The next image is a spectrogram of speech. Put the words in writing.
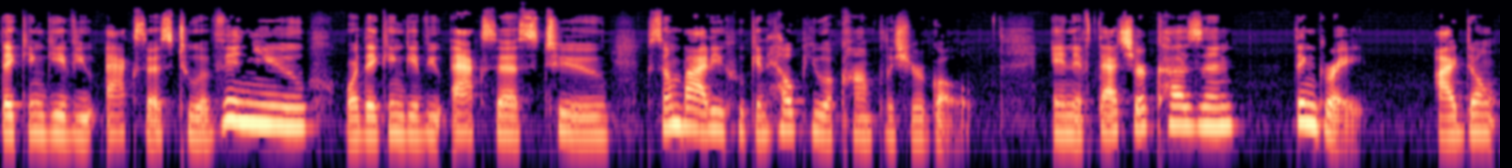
They can give you access to a venue, or they can give you access to somebody who can help you accomplish your goal. And if that's your cousin, then great. I don't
